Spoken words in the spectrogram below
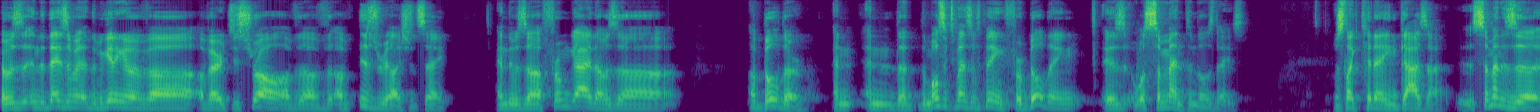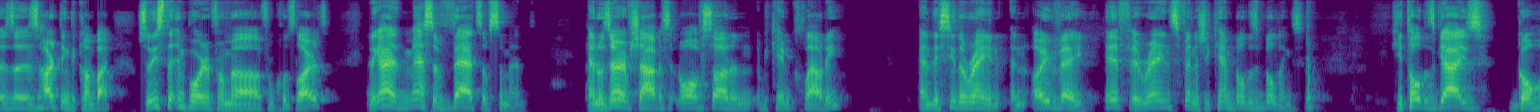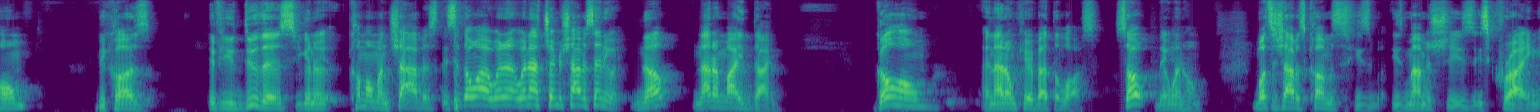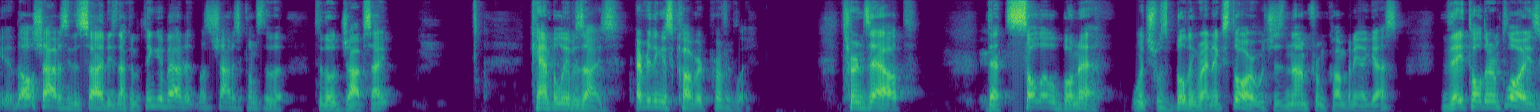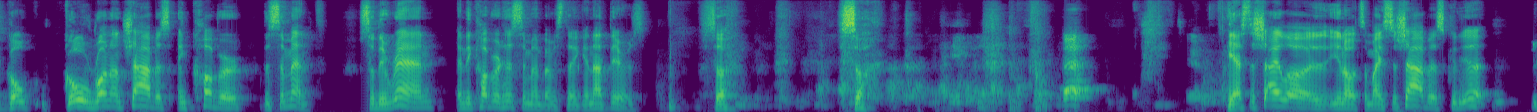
it was in the days of the beginning of uh, of Eretz Yisrael of, of, of Israel, I should say, and there was a from guy that was a a builder, and and the, the most expensive thing for building is was cement in those days. Just like today in Gaza, cement is a, is a, is a hard thing to come by. So they used to import it from uh, from Chutz and the guy had massive vats of cement. And it was Erev Shabbos, and all of a sudden it became cloudy, and they see the rain, and oy if it rains, finish. He can't build his buildings. He told his guys, go home, because if you do this, you're going to come home on Shabbos. They said, oh, don't worry, we're not, we're not Shabbos anyway. No, not on my dime. Go home, and I don't care about the loss. So they went home. Motzei Shabbos comes, he's, he's mamish, he's, he's crying. The whole Shabbos he decided he's not going to think about it. Motzei Shabbos he comes to the, to the job site. Can't believe his eyes. Everything is covered perfectly. Turns out that Solel Boneh, which was building right next door, which is a non-from company, I guess, they told their employees, go, go run on Shabbos and cover the cement. So they ran and they covered his cement by mistake and not theirs. So, so has the Shiloh, you know, it's a Maisa Shabbos, could you?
